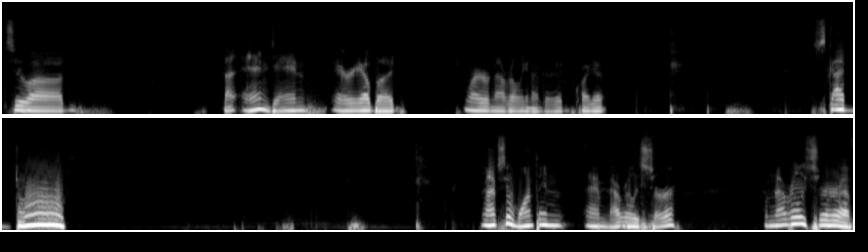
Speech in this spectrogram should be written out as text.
to uh the ending area, but we're not really gonna do it quite yet. Scott douche. Actually, one thing I'm not really sure. I'm not really sure if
